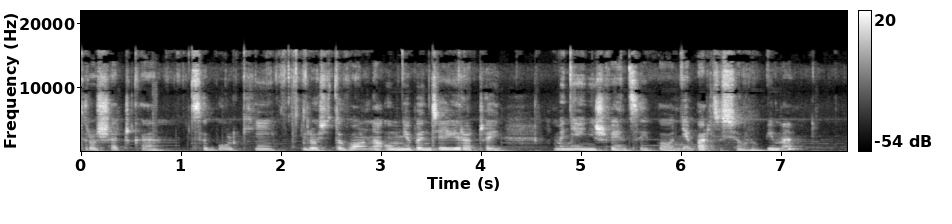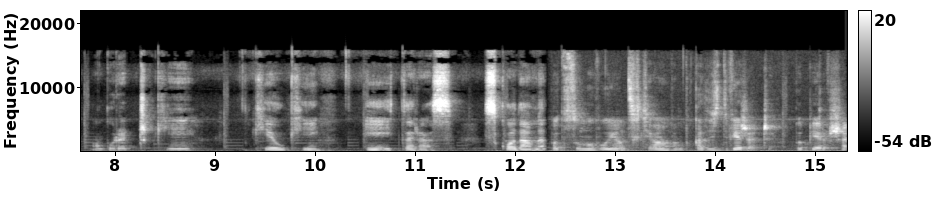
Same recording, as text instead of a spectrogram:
troszeczkę cebulki. Ilość dowolna, u mnie będzie jej raczej mniej niż więcej, bo nie bardzo się lubimy. Ogóreczki, kiełki i teraz składamy. Podsumowując, chciałam Wam pokazać dwie rzeczy. Po pierwsze,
